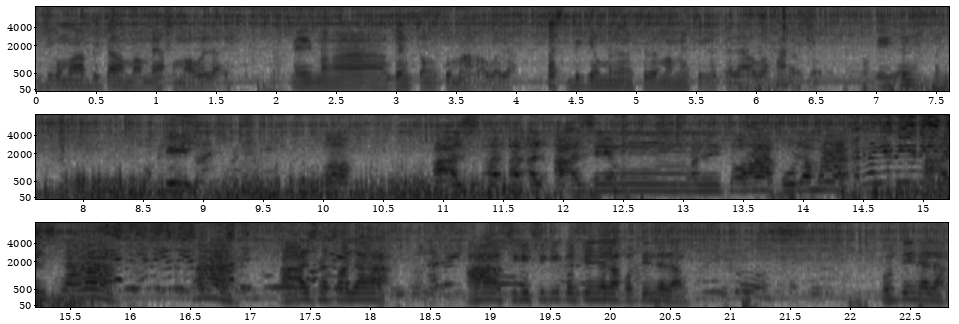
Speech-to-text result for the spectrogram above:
Hindi ko makabitaw mamaya kung mawala eh. May mga gantong kumakawala. Tapos bigyan mo na lang sila mamaya tigagalawa ha. Okay. Ayun. Okay. Ah. Aalis, a- a- a- aalis na yung ano nito ha. Kulam ha. Aalis na ha. Ah, aalis na pala. Ah, sige, sige, konti na lang, konti na lang. Konti na lang.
